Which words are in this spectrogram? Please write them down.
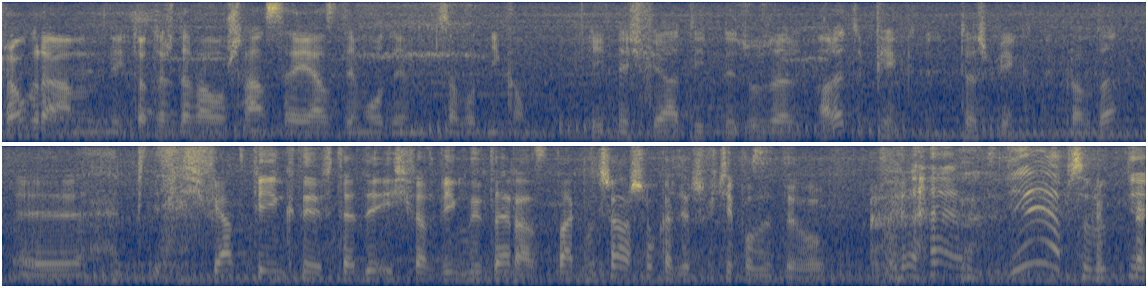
program i to też dawało szansę jazdy młodym zawodnikom. Inny świat, inny żużel, ale to piękny, też piękny, prawda? E, Świat piękny wtedy i świat piękny teraz. Tak, no trzeba szukać oczywiście pozytywów. Nie, absolutnie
